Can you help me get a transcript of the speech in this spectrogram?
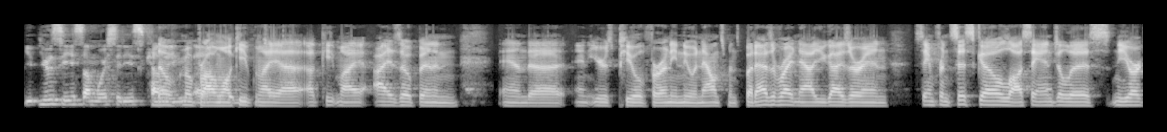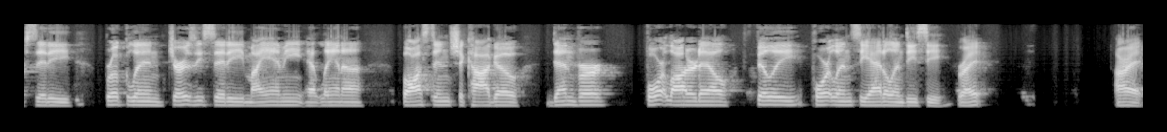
you you see some more cities coming. No, no uh, problem. Uh, I'll keep my uh, I'll keep my eyes open and and uh, and ears peeled for any new announcements. But as of right now, you guys are in San Francisco, Los Angeles, New York City, Brooklyn, Jersey City, Miami, Atlanta, Boston, Chicago, Denver, Fort Lauderdale, Philly, Portland, Seattle, and DC, right? All right.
